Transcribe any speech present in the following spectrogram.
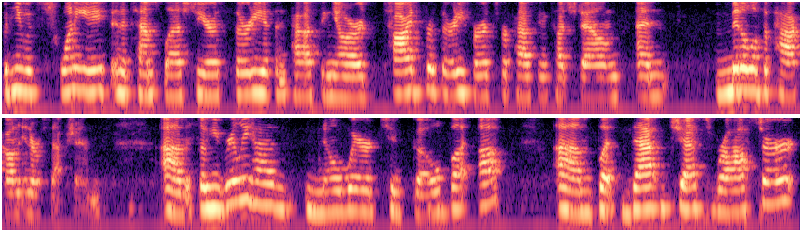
but he was 28th in attempts last year, 30th in passing yards, tied for 31st for passing touchdowns, and middle of the pack on interceptions. Um, so he really has nowhere to go but up. Um, but that Jets roster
